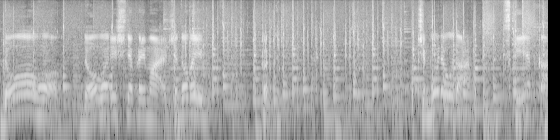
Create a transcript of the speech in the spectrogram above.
Довго. Довго рішення приймають. Чудовий. Чи буде удар? Скидка.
